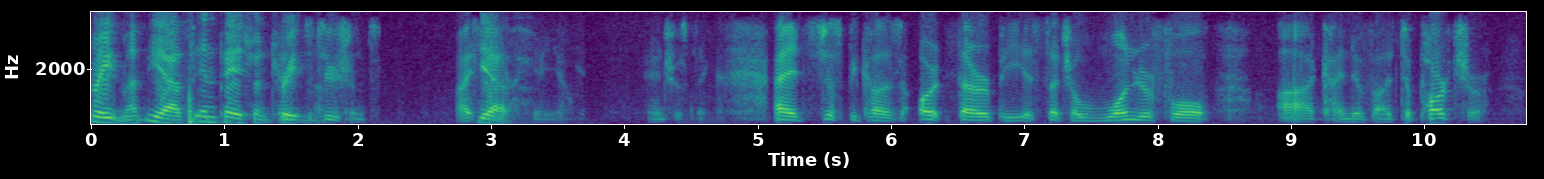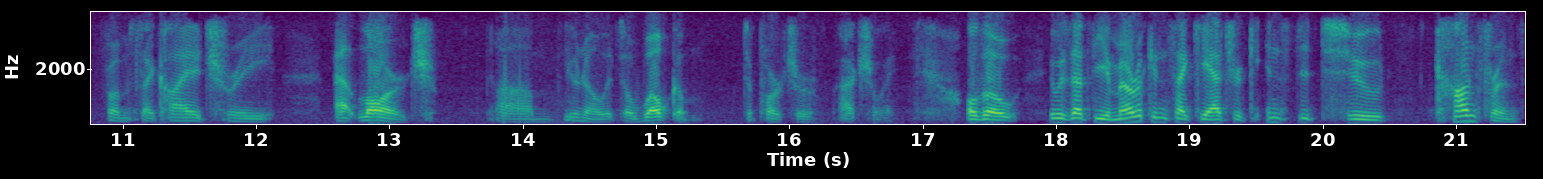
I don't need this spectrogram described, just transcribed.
treatment, yes, inpatient treatment. institutions. I see. Yes. Yeah, yeah. Interesting. It's just because art therapy is such a wonderful uh, kind of uh, departure from psychiatry at large. Um, you know, it's a welcome departure, actually. Although it was at the American Psychiatric Institute conference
